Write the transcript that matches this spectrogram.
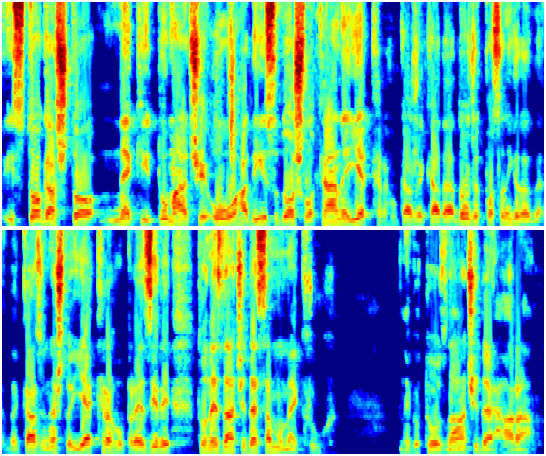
iz toga što neki tumači u ovu hadisu došlo, kane jekrahu, kaže, kada dođe od poslanika da, da kaže nešto jekrahu, prezire, to ne znači da je samo mekruh nego to znači da je haram.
